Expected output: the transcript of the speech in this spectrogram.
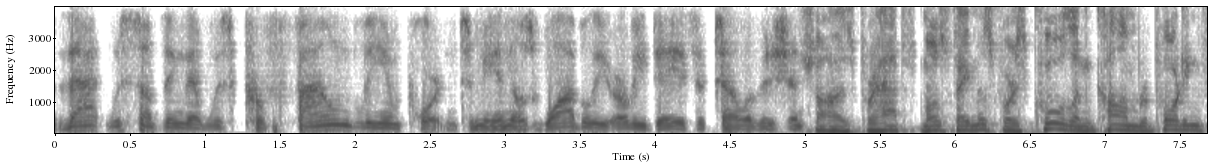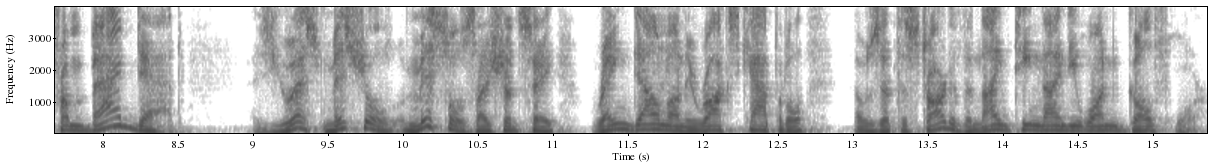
that was something that was profoundly important to me in those wobbly early days of television. Shaw is perhaps most famous for his cool and calm reporting from Baghdad as U.S. Missile, missiles, I should say, rained down on Iraq's capital. That was at the start of the 1991 Gulf War.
